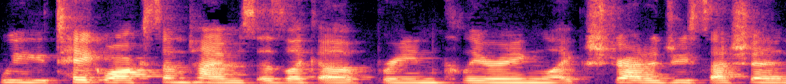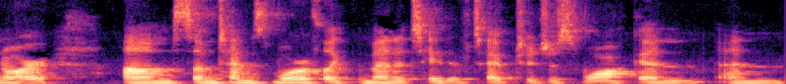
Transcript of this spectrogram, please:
we take walks sometimes as like a brain clearing like strategy session or um, sometimes more of like the meditative type to just walk and and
